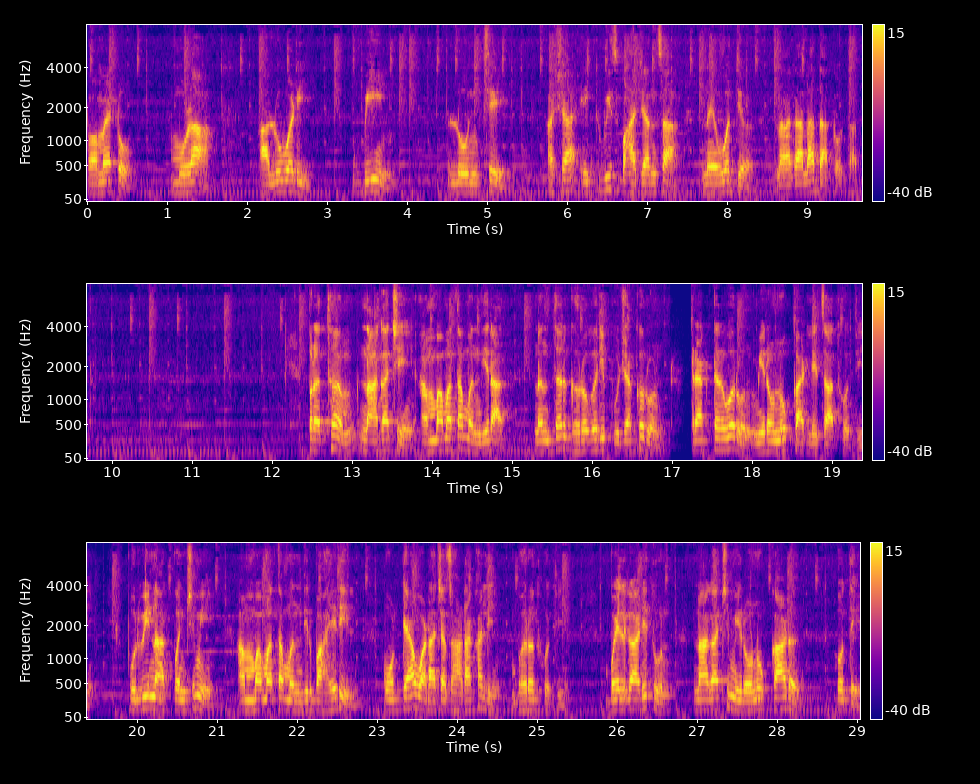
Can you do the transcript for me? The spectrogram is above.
टोमॅटो मुळा आलूवडी बीन लोणचे अशा एकवीस भाज्यांचा नैवेद्य नागाला दाखवतात. प्रथम नागाचे अंबामाता मंदिरात नंतर घरोघरी पूजा करून ट्रॅक्टरवरून मिरवणूक काढली जात होती. पूर्वी नागपंचमी अंबामाता मंदिर बाहेरील मोठ्या वडाच्या झाडाखाली भरत होती. बैलगाडीतून नागाची मिरवणूक काढत होते.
